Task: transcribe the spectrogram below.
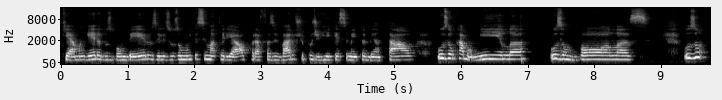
que é a mangueira dos bombeiros, eles usam muito esse material para fazer vários tipos de enriquecimento ambiental, usam camomila, usam bolas, usam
